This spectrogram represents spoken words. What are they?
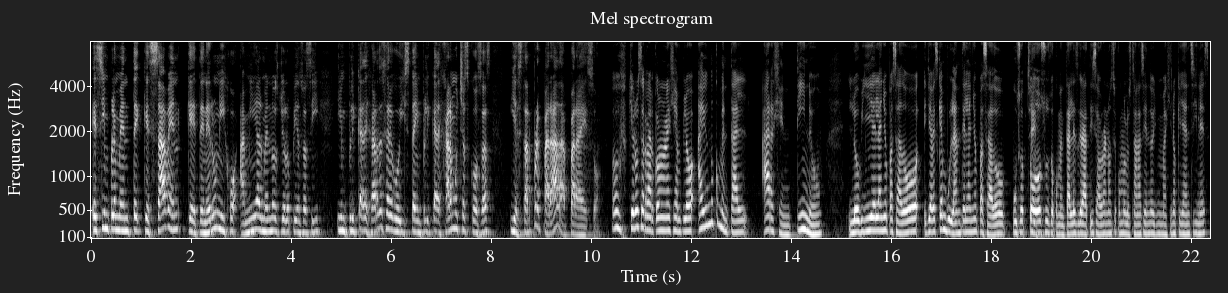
es simplemente que saben que tener un hijo, a mí al menos yo lo pienso así, implica dejar de ser egoísta, implica dejar muchas cosas y estar preparada para eso. Uf, quiero cerrar con un ejemplo. Hay un documental argentino. Lo vi el año pasado, ya ves que Ambulante el año pasado puso todos sus documentales gratis, ahora no sé cómo lo están haciendo, me imagino que ya en cines.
